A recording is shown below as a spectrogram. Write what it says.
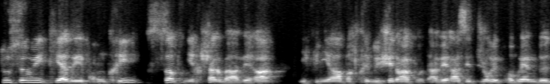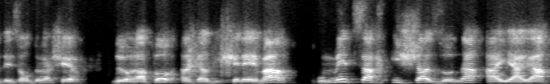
Tout celui qui a des effronteries, sauf Nirshal Avera, il finira par trébucher dans la faute. Avera, c'est toujours les problèmes de désordre de la chair, de rapport interdit. Chez Nehemar, ou Metzach Ishazona Ayalach.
